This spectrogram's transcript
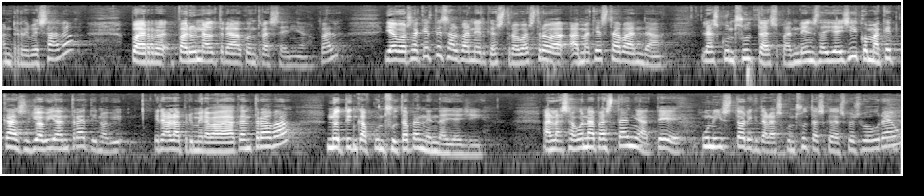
enrevessada per, per una altra contrasenya. Val? Llavors, aquest és el banner que es troba. Es troba amb aquesta banda les consultes pendents de llegir, com en aquest cas jo havia entrat i no havia, era la primera vegada que entrava, no tinc cap consulta pendent de llegir. En la segona pestanya té un històric de les consultes que després veureu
